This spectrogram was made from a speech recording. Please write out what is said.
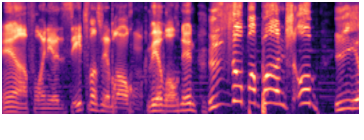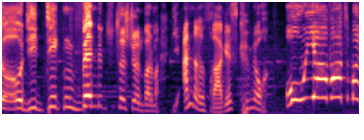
ja, Freunde, ihr seht, was wir brauchen. Wir brauchen den Super Punch, um jo, die dicken Wände zu zerstören. Warte mal, die andere Frage ist, können wir auch Oh ja, warte mal.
